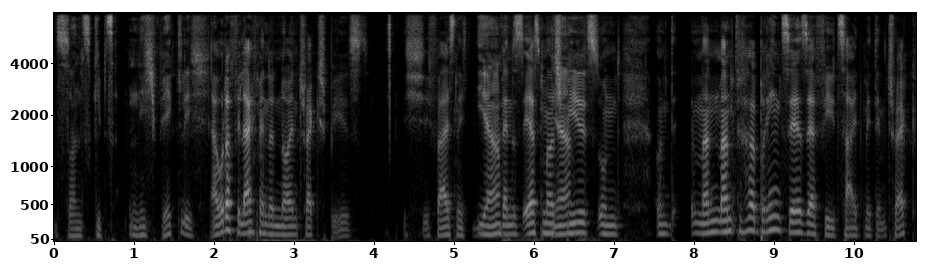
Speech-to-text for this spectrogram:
sonst gibt es nicht wirklich. Ja, oder vielleicht, wenn du einen neuen Track spielst. Ich, ich weiß nicht. Ja. Wenn du es erstmal Ja. spielst und, und man, man verbringt sehr, sehr viel Zeit mit dem Track.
